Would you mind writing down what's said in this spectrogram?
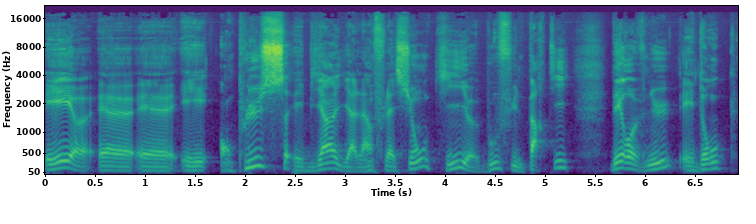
et, euh, euh, en plus, eh bien, il y a l'inflation qui bouffe une partie des revenus, et donc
